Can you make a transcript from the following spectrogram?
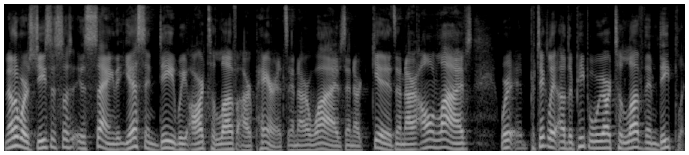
In other words, Jesus is saying that yes, indeed, we are to love our parents and our wives and our kids and our own lives, particularly other people, we are to love them deeply.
